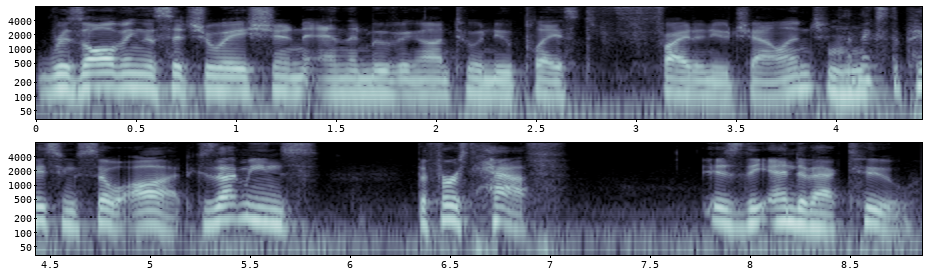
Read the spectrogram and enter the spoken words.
resolving the situation and then moving on to a new place to fight a new challenge. That makes the pacing so odd because that means the first half is the end of Act Two,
